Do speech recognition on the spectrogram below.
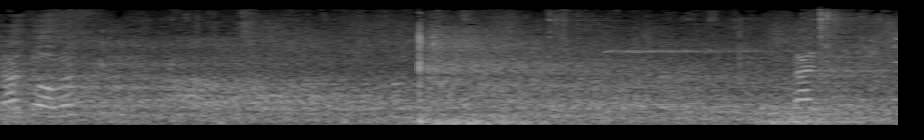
Готовы? Дальше.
